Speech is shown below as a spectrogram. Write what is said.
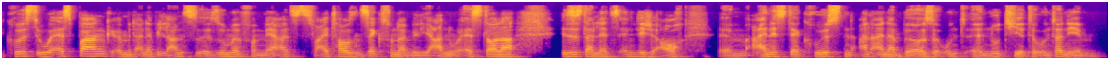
die größte US-Bank äh, mit einer Bilanzsumme von mehr als 2600 Milliarden US-Dollar. Ist es dann letztendlich auch ähm, eines der größten an einer Börse und äh, notierte Unternehmen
